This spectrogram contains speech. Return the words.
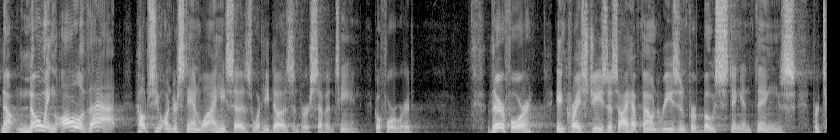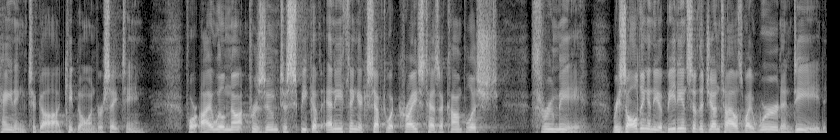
Now, knowing all of that, helps you understand why he says what he does in verse 17. Go forward. Therefore, in Christ Jesus, I have found reason for boasting in things pertaining to God. Keep going, verse 18. For I will not presume to speak of anything except what Christ has accomplished through me, resulting in the obedience of the Gentiles by word and deed,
